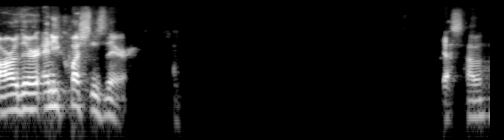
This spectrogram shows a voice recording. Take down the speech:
Are there any questions there? Yes, how?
